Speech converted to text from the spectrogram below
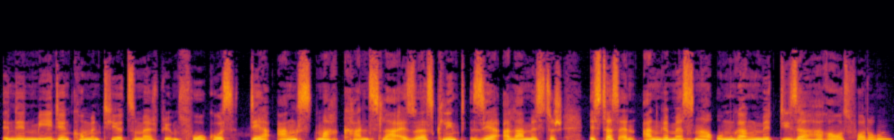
in den Medien kommentiert, zum Beispiel im Fokus, der Angstmachkanzler. Also das klingt sehr alarmistisch. Ist das ein angemessener Umgang mit dieser Herausforderung?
